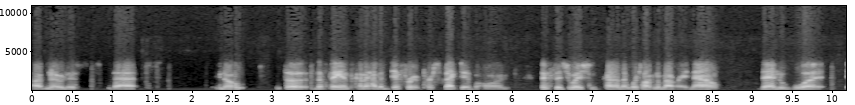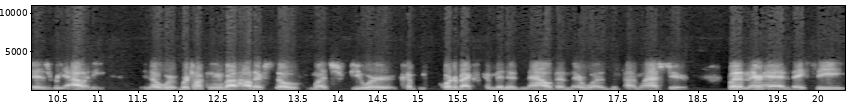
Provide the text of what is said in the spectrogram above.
I've noticed that you know the the fans kind of have a different perspective on the situations kind of that we're talking about right now than what is reality. You know, we're we're talking about how there's so much fewer co- quarterbacks committed now than there was this time last year, but in their head they see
